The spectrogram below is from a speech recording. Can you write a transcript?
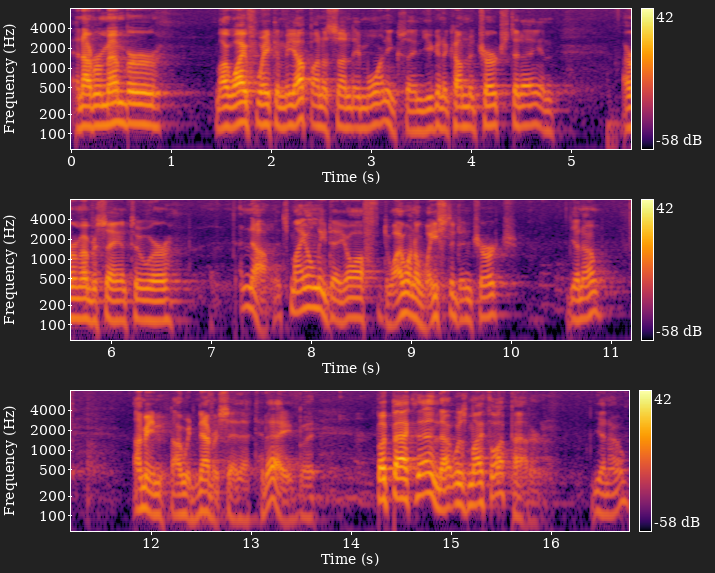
and I remember my wife waking me up on a Sunday morning saying, You going to come to church today? And I remember saying to her, No, it's my only day off. Do I want to waste it in church? You know? I mean, I would never say that today, but, but back then, that was my thought pattern. You know?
